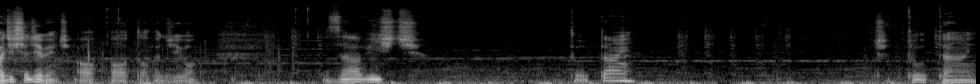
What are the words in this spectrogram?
Mhm. 29. O, o to chodziło. Zawiść. Tutaj. Czy tutaj?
